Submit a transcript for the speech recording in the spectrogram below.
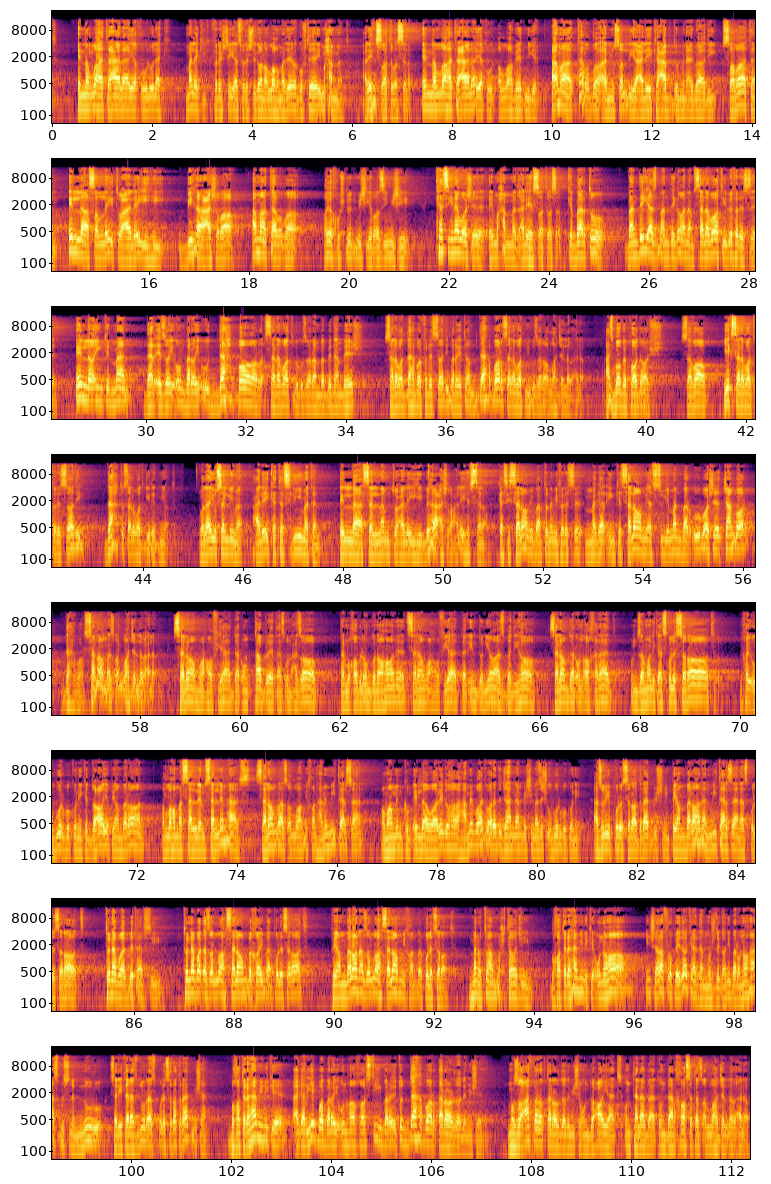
إن الله تعالى يقول لك ملکی فرشته از فرشتگان الله اومده و گفته ای محمد عليه الصلاة والسلام. إن الله تعالى يقول الله بيد میگه أما ترضى أن يصلي عليك عبد من عبادي صلاة إلا صليت عليه بها عشرا؟ اما ترضى آیا خوشنود میشی راضی میشی؟ کسی نباشه ای محمد علیه الصلاة والسلام که بر تو بنده از بندگانم صلواتی بفرسته الا اینکه من در ازای اون برای او ده بار صلوات بگذارم و بدم بهش. صلوات ده بار فرستادی برای تو هم ده بار صلوات می‌گذاره الله جل و علا. از باب پاداش ثواب یک صلوات فرستادی ده تا صلوات گیرت میاد. ولا يسلم عليك تسلیمتا الا سلمت عليه بها عشر. عليه السلام. کسی سلامی بر تو نمیفرسته مگر اینکه سلامی از سوی من بر او باشه؟ چند بار؟ ده بار. سلام از الله جل و علا. سلام و عافیت در اون قبرت از اون عذاب در مقابل اون گناهانت. سلام و عافیت در این دنیا از بدیها. سلام در اون آخرت. اون زمانی که از پل سرات می‌خوای عبور بکنی که دعای پیامبران اللهم سلم سلم هست. سلام را از الله می‌خوان. همه میترسن. و ما منکم الا واردها. همه باید وارد جهنم بشیم ازش عبور بکنیم. از روی پل سرات رد بشیم. پیامبرانن میترسن از پل سرات تو نباید بترسی. تو نباید از الله سلام بخوای بر پل سرات پیامبران از الله سلام می‌خوان بر پل سرات من و تو هم محتاجیم. به خاطر همینه که اونها این شرف رو پیدا کردن. مجدگانی بر اونها هست. مثل نور و سریعتر از نور از پل سرات رد میشن. به خاطر همینه که اگر یک بار برای اونها خواستی برای تو ده بار قرار داده میشه. مضاعف برات قرار داده میشه. اون دعایت اون طلبت اون درخواست از الله جل و علا.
